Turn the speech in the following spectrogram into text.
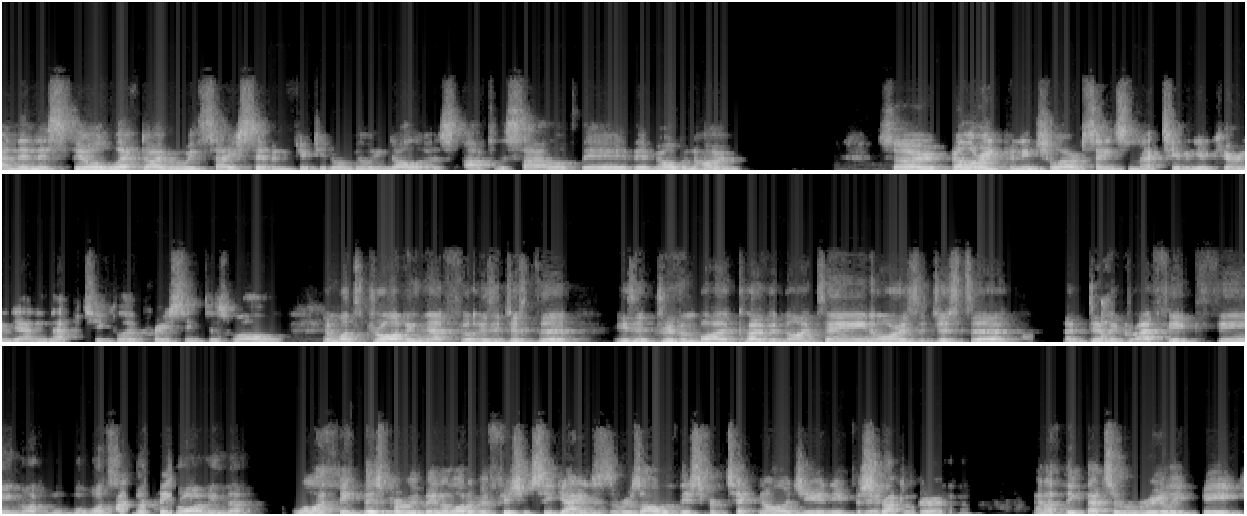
and then they're still left over with say 750 to a million dollars after the sale of their, their Melbourne home. So Bellarine Peninsula, I've seen some activity occurring down in that particular precinct as well. And what's driving that, Phil? Is it just the is it driven by COVID nineteen, or is it just a, a demographic thing? Like, what's what's think, driving that? Well, I think there's probably been a lot of efficiency gains as a result of this from technology and infrastructure, and I think that's a really big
